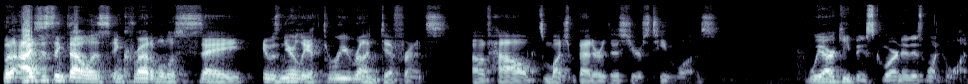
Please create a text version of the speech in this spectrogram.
But I just think that was incredible to say. It was nearly a three run difference of how much better this year's team was we are keeping score, and it is one to one.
